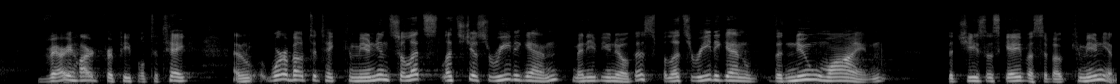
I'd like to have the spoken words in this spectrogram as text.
Very hard for people to take. And we're about to take communion, so let's, let's just read again. Many of you know this, but let's read again the new wine that Jesus gave us about communion.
